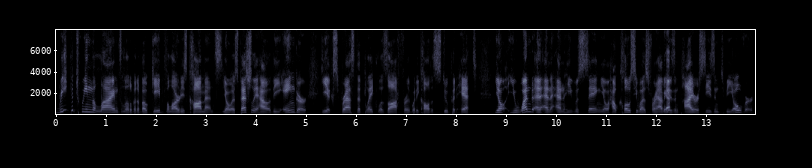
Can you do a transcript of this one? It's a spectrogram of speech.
read between the lines a little bit about Gabe Vilardi's comments you know especially how the anger he expressed at Blake Lizotte for what he called a stupid hit you know you wonder and and, and he was saying you know how close he was for having yep. his entire season to be over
